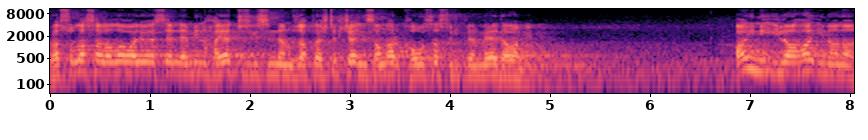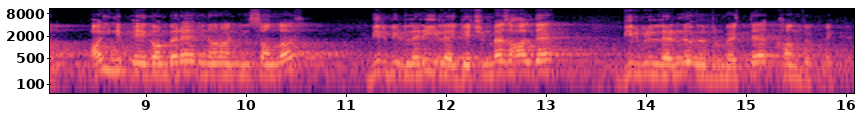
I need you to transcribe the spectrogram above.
Resulullah sallallahu aleyhi ve sellemin hayat çizgisinden uzaklaştıkça insanlar kaosa sürüklenmeye devam ediyor. Aynı ilaha inanan, aynı peygambere inanan insanlar birbirleriyle geçinmez halde birbirlerini öldürmekte, kan dökmekte.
